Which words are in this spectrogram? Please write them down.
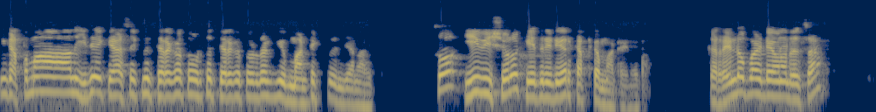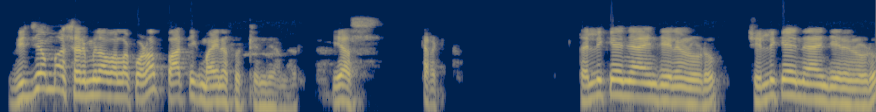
ఇంక అత్తమాలు ఇదే క్యాసెట్ని తిరగతోడుతూ తిరగతోడుతూ మంటెక్కుతుంది జనాలు. సో ఈ విషయంలో కేతిరెడ్డి గారు కరెక్ట్గా మాట్లాడారు. ఇక రెండో పాయింట్ ఏమన్నా తెలుసా? విజయమ్మ షర్మిల వల్ల కూడా పార్టీకి మైనస్ వచ్చింది అన్నారు. ఎస్ కరెక్ట్ తల్లికే న్యాయం చేయలేనివాడు చెల్లికే న్యాయం చేయలేనివాడు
